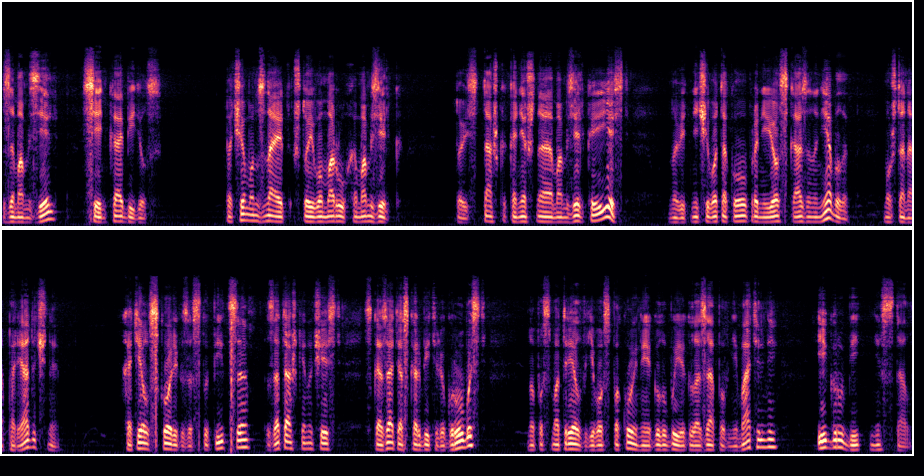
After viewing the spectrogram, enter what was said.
За мамзель Сенька обиделся. Почем он знает, что его маруха — мамзелька? То есть Ташка, конечно, мамзелька и есть, но ведь ничего такого про нее сказано не было. Может, она порядочная? Хотел Скорик заступиться за Ташкину честь, сказать оскорбителю грубость, но посмотрел в его спокойные голубые глаза повнимательней и грубить не стал.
